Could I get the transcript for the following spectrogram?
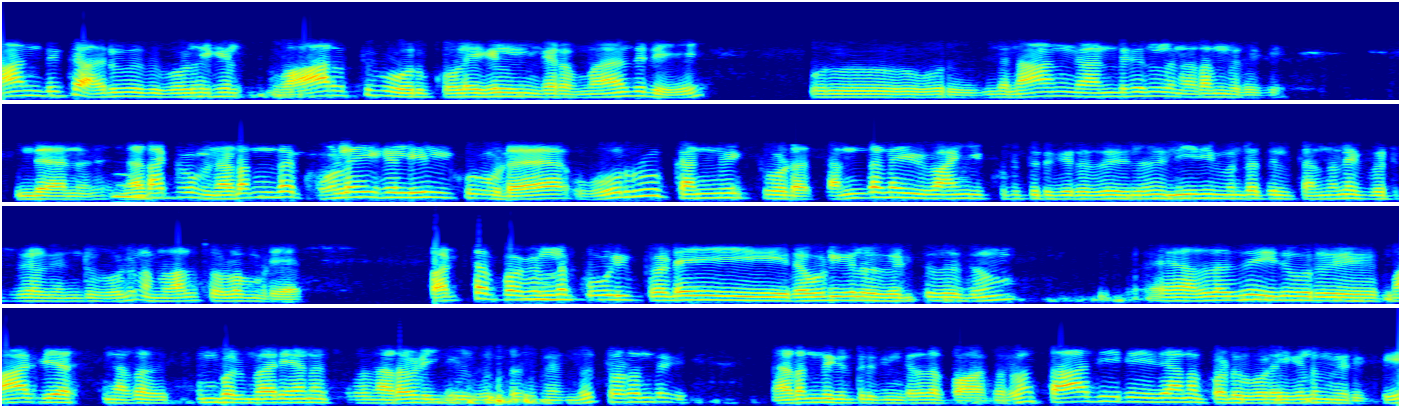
ஆண்டுக்கு அறுபது கொலைகள் வாரத்துக்கு ஒரு கொலைகள்ங்கிற மாதிரி ஒரு இந்த நான்கு ஆண்டுகள்ல நடந்திருக்கு. இந்த நடக்கும் நடந்த கொலைகளில் கூட ஒரு கண்விக்கோட தண்டனை வாங்கி கொடுத்திருக்கிறது இல்லை நீதிமன்றத்தில் தண்டனை பெற்றிருக்கிறார்கள் என்று கூட நம்மளால சொல்ல முடியாது. பட்ட பகல்ல கூலிப்படை ரவுடிகளை வெட்டுவதும் அல்லது இது ஒரு மாபியா நட கும்பல் மாதிரியான சில நடவடிக்கைகள் இருப்பதும் என்பது தொடர்ந்து நடந்துகிட்டு இருக்குங்கிறத பார்க்குறோம். சாதி ரீதியான படுகொலைகளும் இருக்கு.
